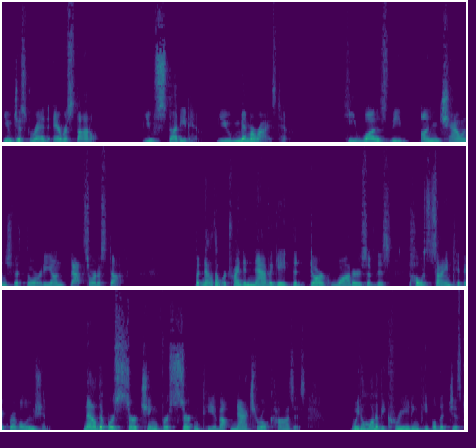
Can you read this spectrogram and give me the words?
you just read Aristotle. You studied him. You memorized him. He was the unchallenged authority on that sort of stuff. But now that we're trying to navigate the dark waters of this post scientific revolution, now that we're searching for certainty about natural causes, we don't want to be creating people that just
